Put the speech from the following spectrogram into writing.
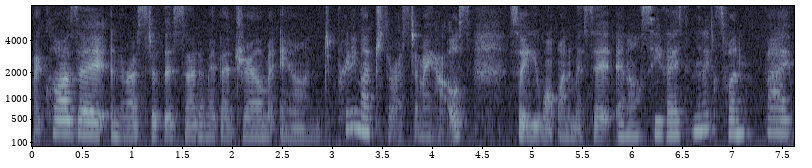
my closet and the rest of this side of my bedroom and pretty much the rest of my house. So you won't want to miss it. And I'll see you guys in the next one. Bye.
